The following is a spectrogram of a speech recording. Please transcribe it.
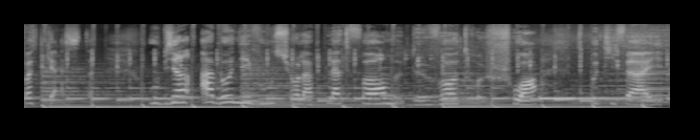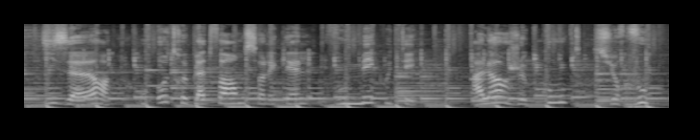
podcasts. Ou bien abonnez-vous sur la plateforme de votre choix, Spotify, Deezer ou autres plateformes sur lesquelles vous m'écoutez. Alors je compte sur vous.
